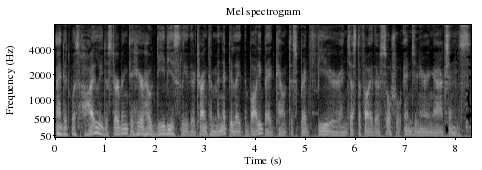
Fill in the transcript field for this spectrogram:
And it was highly disturbing to hear how deviously they're trying to manipulate the body bag count to spread fear and justify their social engineering actions.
